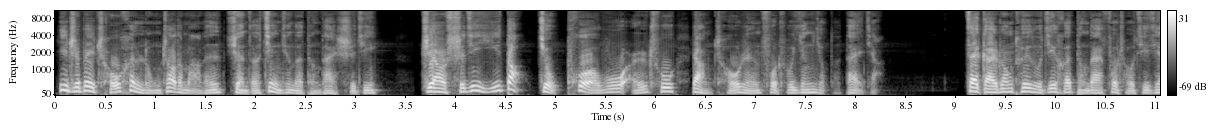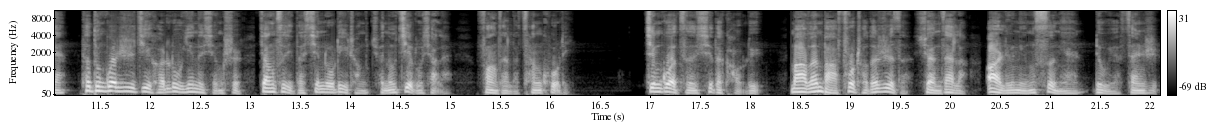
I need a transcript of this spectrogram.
一直被仇恨笼罩的马文选择静静的等待时机，只要时机一到，就破屋而出，让仇人付出应有的代价。在改装推土机和等待复仇期间，他通过日记和录音的形式，将自己的心路历程全都记录下来，放在了仓库里。经过仔细的考虑，马文把复仇的日子选在了二零零四年六月三日。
